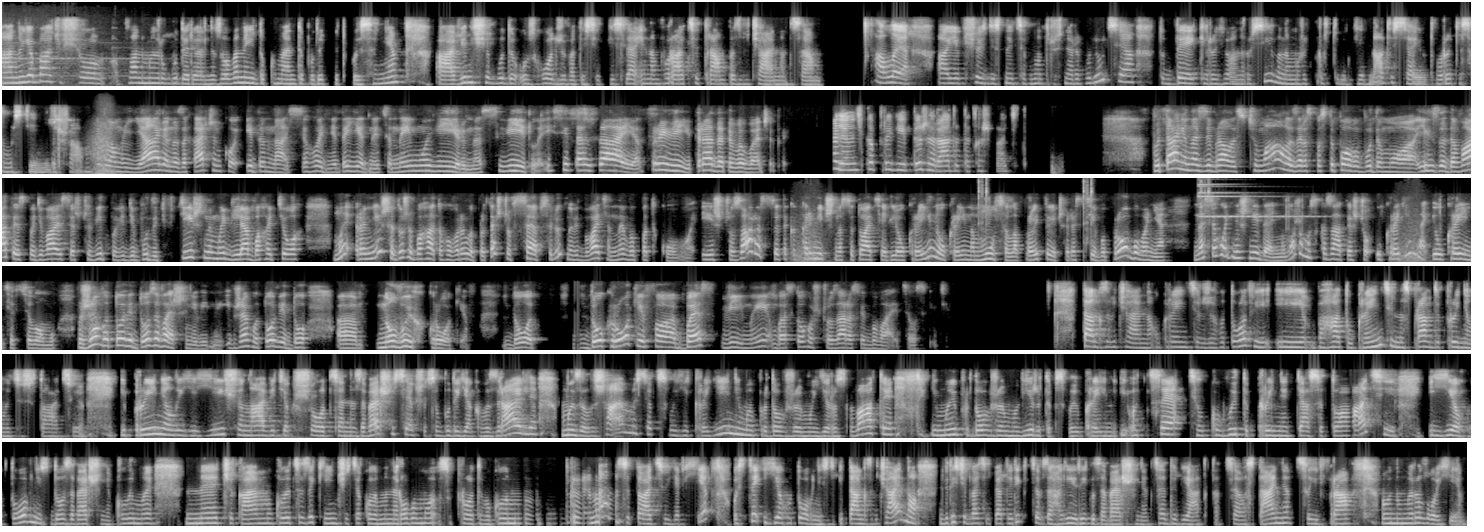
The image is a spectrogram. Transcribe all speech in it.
А, ну я бачу, що план миру буде реалізований, документи будуть підписані. А він ще буде узгоджуватися після інавгурації Трампа, звичайно, це. Але а, якщо здійсниться внутрішня революція, то деякі регіони Росії вони можуть просто від'єднатися і утворити самостійні держави. З вами я, Альона Захарченко, і до нас сьогодні доєднується неймовірна, світла і сітагая. Привіт, рада тебе бачити. Альоночка, привіт! Дуже рада також бачити. Питань у нас зібралось чимало. Зараз поступово будемо їх задавати. Сподіваюся, що відповіді будуть втішними для багатьох. Ми раніше дуже багато говорили про те, що все абсолютно відбувається не випадково, і що зараз це така кармічна ситуація для України. Україна мусила пройти через ці випробування. На сьогоднішній день ми можемо сказати, що Україна і українці в цілому вже готові до завершення війни і вже готові до е, нових кроків, до, до кроків е, без війни, без того, що зараз відбувається у світі. Так, звичайно, українці вже готові, і багато українців насправді прийняли цю ситуацію і прийняли її, що навіть якщо це не завершиться, якщо це буде як в Ізраїлі, ми залишаємося в своїй країні, ми продовжуємо її розвивати, і ми продовжуємо вірити в свою країну. І оце цілковите прийняття ситуації і є готовність до завершення, коли ми не чекаємо, коли це закінчиться, коли ми не робимо супротиву, коли ми приймаємо ситуацію, як є, ось це і є готовність. І так, звичайно, 2025 рік це взагалі рік завершення, це дев'ятка, це остання цифра в нумерології.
